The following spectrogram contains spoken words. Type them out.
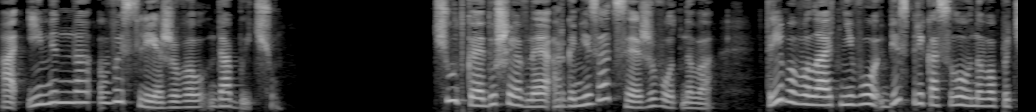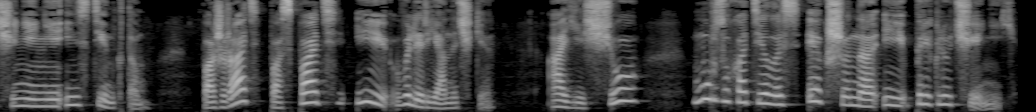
а именно выслеживал добычу. Чуткая душевная организация животного требовала от него беспрекословного подчинения инстинктам – пожрать, поспать и валерьяночки. А еще Мурзу хотелось экшена и приключений.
